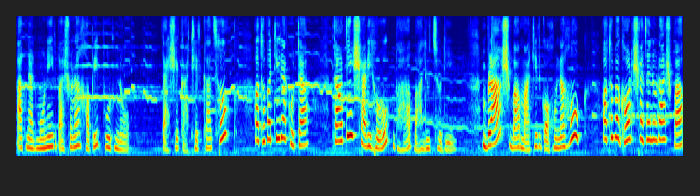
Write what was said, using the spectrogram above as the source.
আপনার মনের বাসনা হবে পূর্ণ। তা সে কাঠের কাজ হোক অথবা টেরাকোটা, তাঁতের শাড়ি হোক বা বালুচরি, ব্রাশ বা মাটির গহনা হোক অথবা ঘর সাজানো সাজানোর আসবাব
